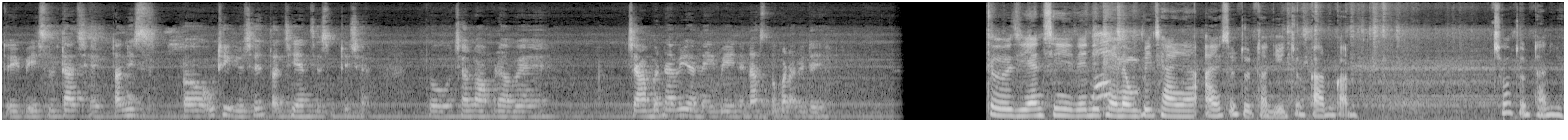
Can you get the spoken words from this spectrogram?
તો એ બે સુતા છે. તનિષ ઉઠી ગયું છે, તો જીયાનસી સૂતી છે. તો ચાલો આપણે હવે ચા બનાવી અને એ બેને નાસ્તો બનાવી દઈએ. તો જીએનસી રેડી થઈને ઊભી છે અહીંયા અહીં શું ચૂંટાડીએ છો કારું કારું શું ચૂંટાડીએ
